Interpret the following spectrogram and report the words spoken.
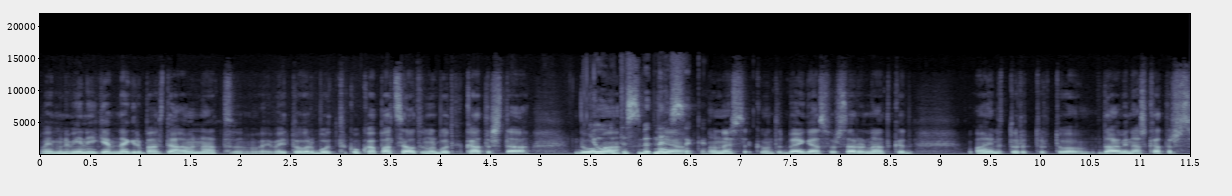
vai man vienīgiem negribās dāvināt, vai, vai to varbūt kaut kā pacelt, un varbūt ka katrs tā domā. Jūtas, bet nesaka. Jā, un nesaka. Un tad beigās var sarunāt, kad vai nu tur, tur to dāvinās katrs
